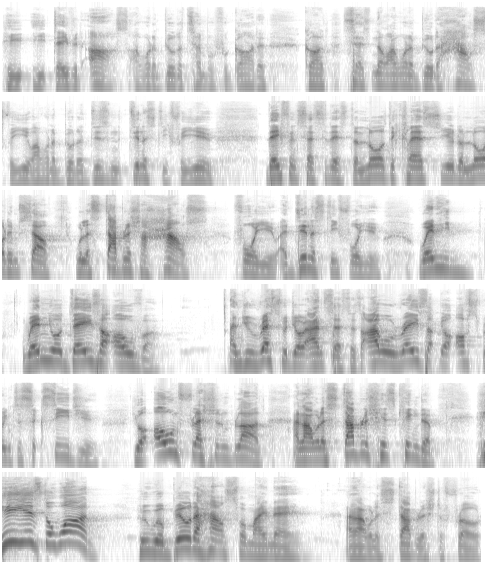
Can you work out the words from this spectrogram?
he, he, David asks, I want to build a temple for God. And God says, No, I want to build a house for you. I want to build a dynasty for you. Nathan says to this The Lord declares to you, the Lord himself will establish a house for you, a dynasty for you. When, he, when your days are over and you rest with your ancestors, I will raise up your offspring to succeed you, your own flesh and blood, and I will establish his kingdom. He is the one who will build a house for my name, and I will establish the throne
